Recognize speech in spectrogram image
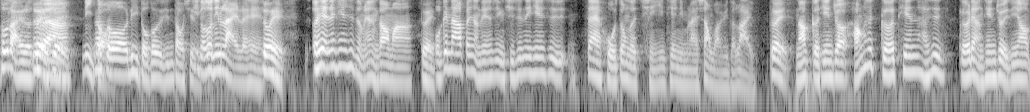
都来了，对啊，对，那时候立斗都已经到现场，立斗都已经来了，嘿，对。而且那天是怎么样，你知道吗？对，我跟大家分享这件事情。其实那天是在活动的前一天，你们来上婉瑜的 live。对，然后隔天就好像是隔天还是隔两天就已经要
